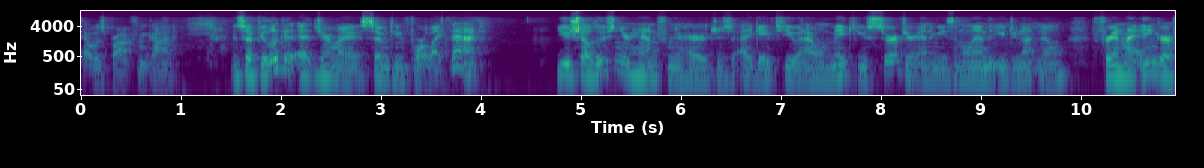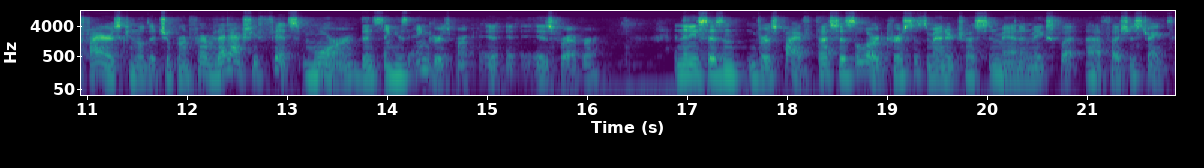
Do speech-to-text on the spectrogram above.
that was brought from God. And so if you look at, at Jeremiah 17:4 like that, you shall loosen your hand from your heritage that I gave to you, and I will make you serve your enemies in a land that you do not know. For in my anger a fire is kindled that shall burn forever. That actually fits more than saying his anger is, burn, is forever. And then he says in verse 5, Thus says the Lord, Cursed is the man who trusts in man and makes fle uh, flesh his strength,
